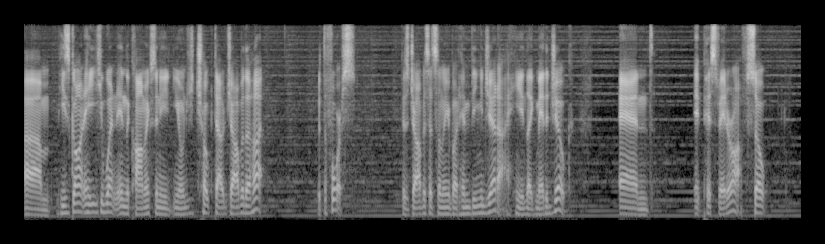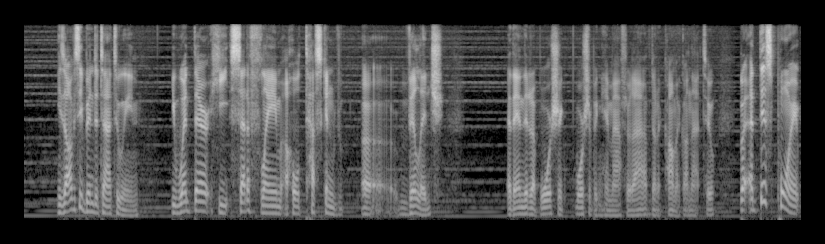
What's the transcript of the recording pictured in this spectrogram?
Um, he's gone. He, he went in the comics and he you know he choked out Jabba the Hutt with the Force because Jabba said something about him being a Jedi. He like made a joke and it pissed Vader off. So he's obviously been to Tatooine. He went there. He set aflame a whole Tusken uh, village, and they ended up worship, worshiping him after that. I've done a comic on that too. But at this point,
